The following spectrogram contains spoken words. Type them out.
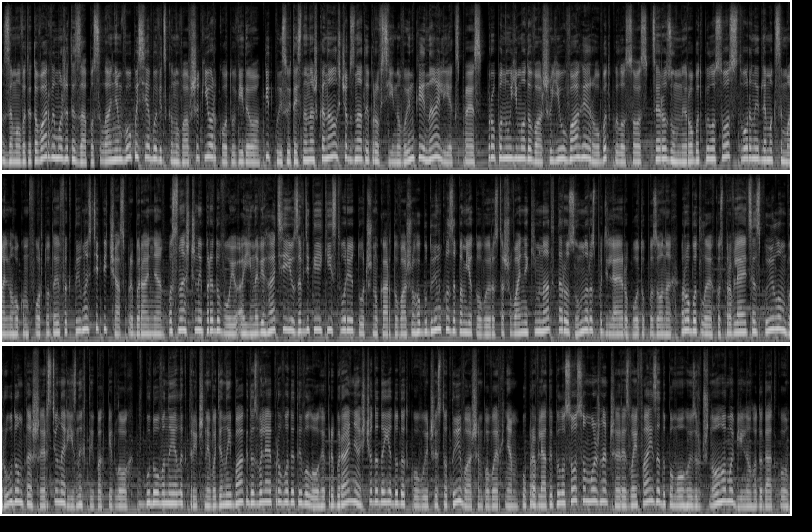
Замовити товар ви можете за посиланням в описі або відсканувавши QR-код у відео. Підписуйтесь на наш канал, щоб знати про всі новинки на AliExpress. Пропонуємо до вашої уваги робот-пилосос. Це розумний робот-пилосос, створений для максимального комфорту та ефективності під час прибирання. Оснащений передовою АІ навігацією, завдяки якій створює точну карту вашого будинку, запам'ятовує розташування кімнат та розумно розподіляє роботу по зонах. Робот легко справляється з пилом, брудом та шерстю на різних типах підлог. Вбудований електричний водяний бак дозволяє проводити вологе прибирання, що додає додаткової чистоти вашим поверхням. Управляти пилососом можна через Wi-Fi за допомогою зручного мобільного додатку.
